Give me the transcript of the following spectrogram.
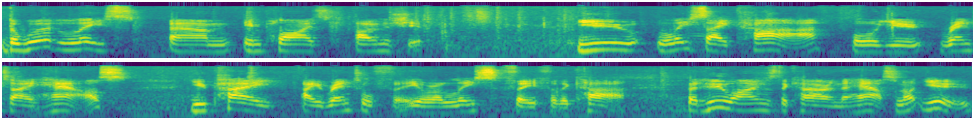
the word lease um, implies ownership. You lease a car or you rent a house, you pay a rental fee or a lease fee for the car. But who owns the car and the house? Not you.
